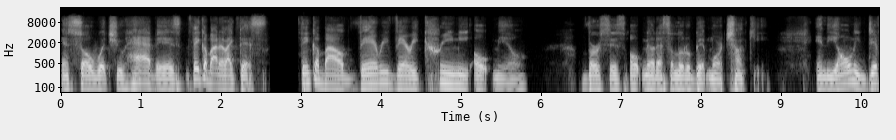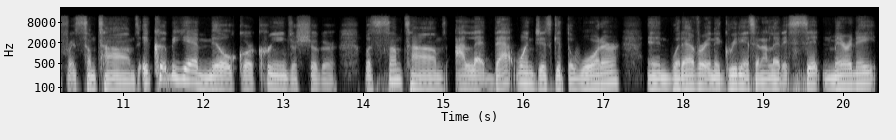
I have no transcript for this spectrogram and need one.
And so what you have is think about it like this. Think about very, very creamy oatmeal versus oatmeal that's a little bit more chunky. And the only difference sometimes it could be, yeah, milk or creams or sugar, but sometimes I let that one just get the water and whatever and ingredients and I let it sit and marinate.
